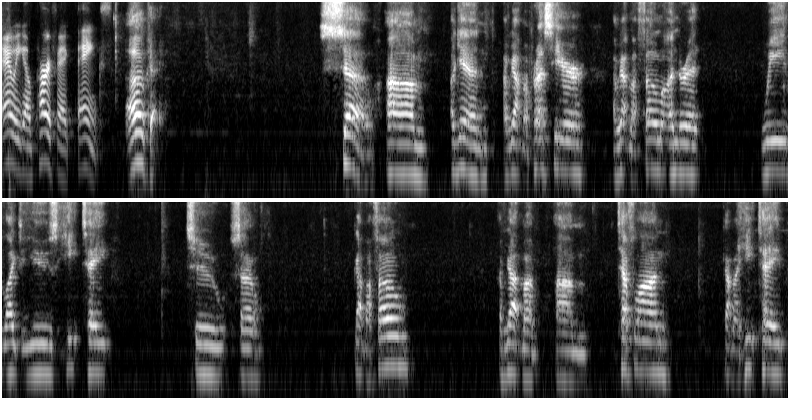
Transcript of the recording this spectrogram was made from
There we go. Perfect. Thanks. Okay. So, um, again, I've got my press here. I've got my foam under it. We like to use heat tape to, so got my foam. I've got my um, Teflon, got my heat tape,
